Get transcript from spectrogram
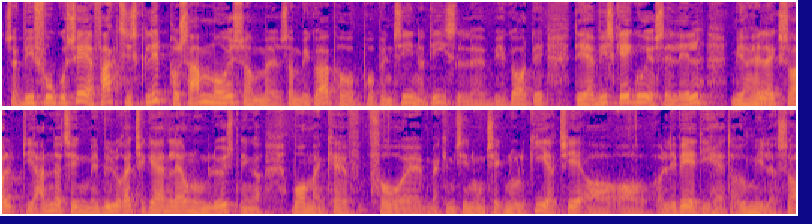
så vi fokuserer faktisk lidt på samme måde, som, øh, som vi gør på, på benzin og diesel. Øh, vi har gjort det. Det er, at vi skal ikke ud og sælge el. Vi har heller ikke solgt de andre ting, men vi vil rigtig gerne lave nogle løsninger, hvor man kan få øh, hvad kan man sige, nogle teknologier til at, at, at levere de her drivmidler. Så,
